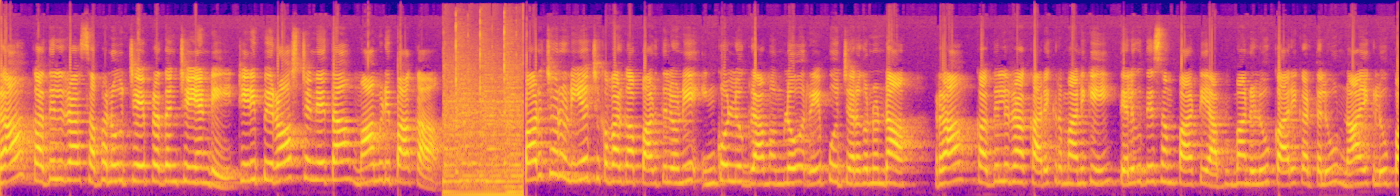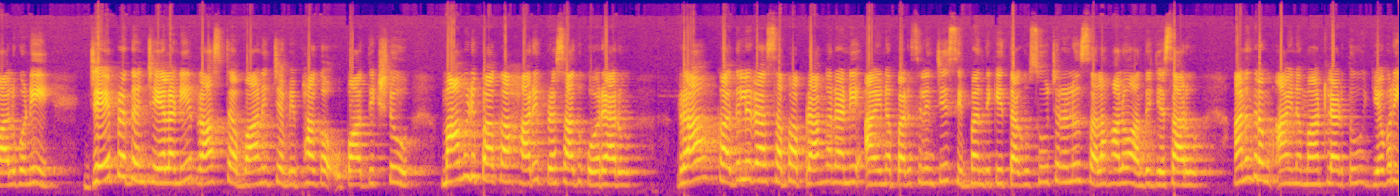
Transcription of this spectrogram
రా కదిలిరా సభను జయప్రదం చేయండి. టీడీపీ రాష్ట్ర నేత మామిడిపాక. పరుచూరు నియోజకవర్గ పరిధిలోని ఇంకొల్లు గ్రామంలో రేపు జరగనున్న రా కదిలిరా కార్యక్రమానికి తెలుగుదేశం పార్టీ అభిమానులు కార్యకర్తలు నాయకులు పాల్గొని జయప్రదం చేయాలని రాష్ట్ర వాణిజ్య విభాగ ఉపాధ్యక్షుడు మామిడిపాక హరిప్రసాద్ కోరారు. రా కదిలిరా సభ ప్రాంగణాన్ని ఆయన పరిశీలించి సిబ్బందికి తగు సూచనలు సలహాలు అందజేశారు. అనంతరం ఆయన మాట్లాడుతూ ఎవరు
